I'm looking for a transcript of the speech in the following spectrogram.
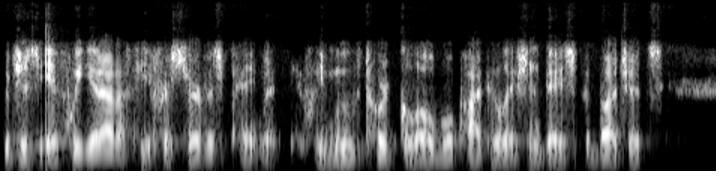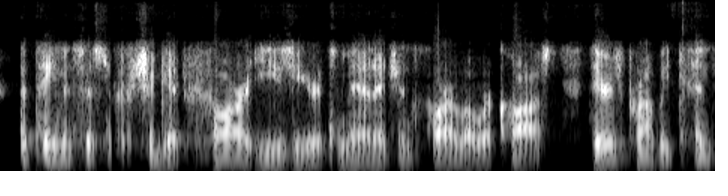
which is if we get out of fee for service payment, if we move toward global population based budgets, the payment system should get far easier to manage and far lower cost. There's probably 10%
